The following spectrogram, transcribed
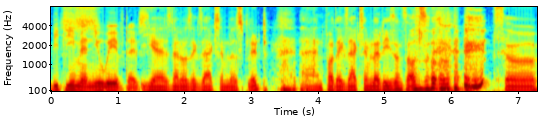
B team and New Wave types. yes, that was exact similar split, and for the exact similar reasons also. so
